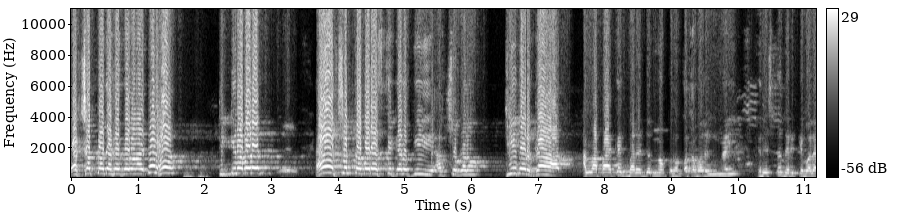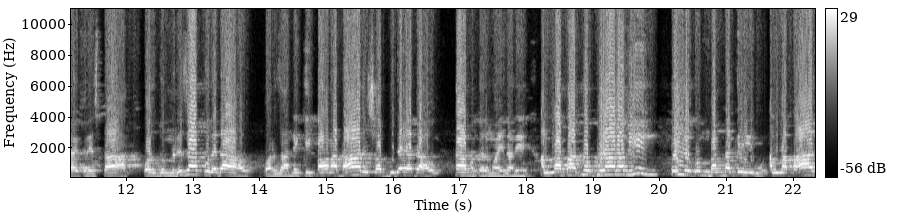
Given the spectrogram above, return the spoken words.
এক সপ্তাহ দেখা করো না বের হ। ঠিক কিনা বলেন? এক সপ্তাহ পরে আজকে কেন কি? আসছো কেন কি দরকার? আল্লাহ পাক একবারের জন্য কোনো কথা বলেন নাই। ফেরেস্তাদেরকে বলে, "আয় ফেরেস্তা ওর জন্য রেজার্ভ করে দাও। ওর জানে কি পাওনা, দার সব বুঝাইয়া দাও। কামতের ময়দানে আল্লাহ পাক রব্বুল আলামিন এইরকম বান্দাকে আল্লাহ পাক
